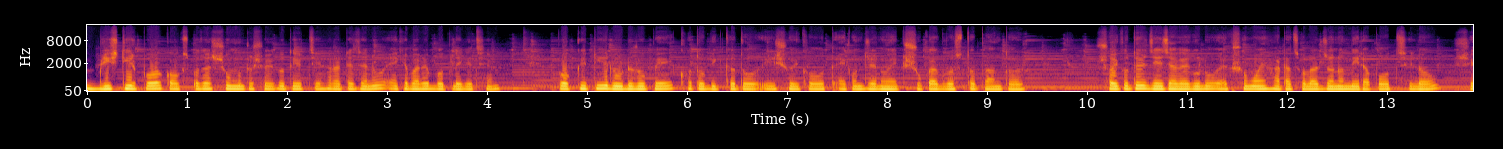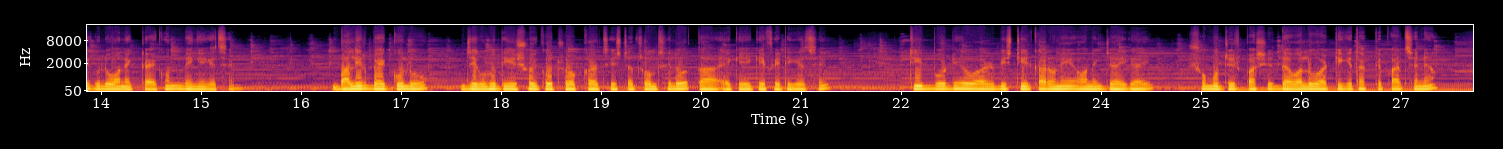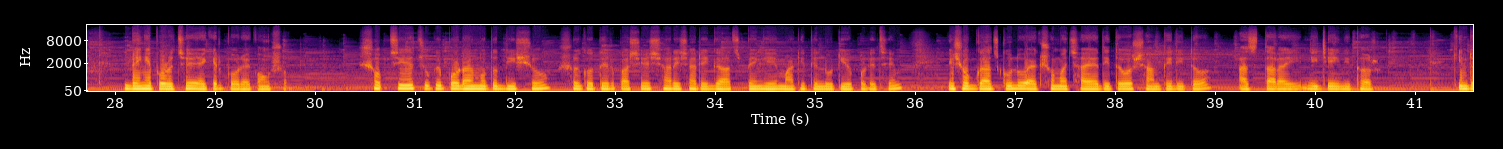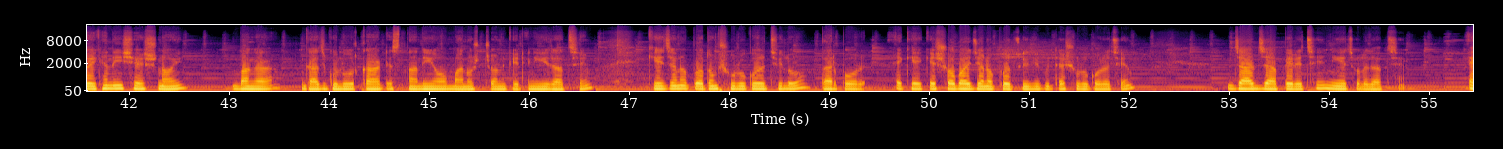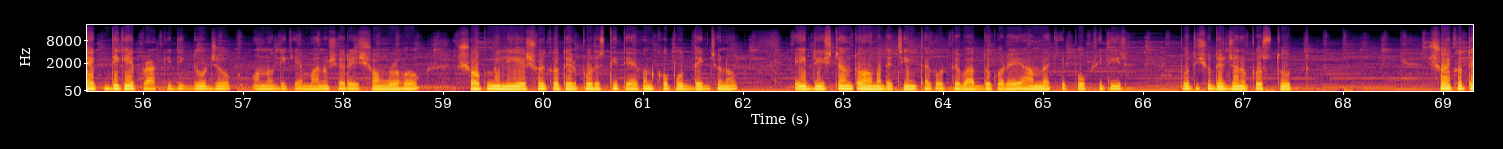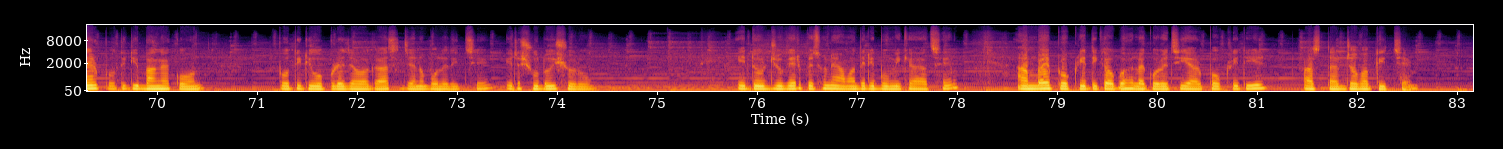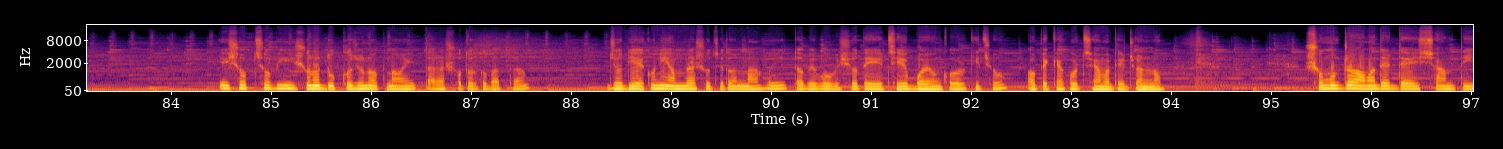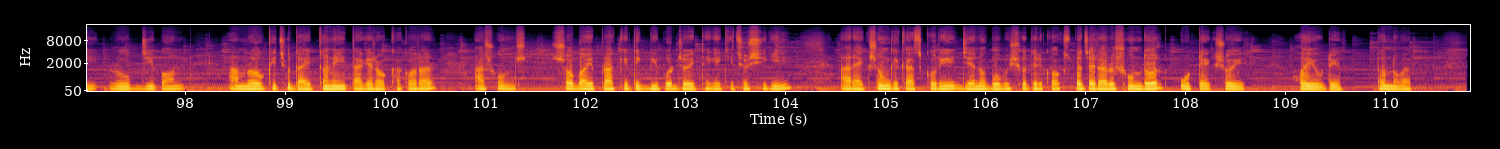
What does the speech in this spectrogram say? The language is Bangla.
বৃষ্টির পর কক্সবাজার সমুদ্র সৈকতের চেহারাটা যেন একেবারে বদলে গেছে। প্রকৃতি রূপে ক্ষতবিক্ষত এই সৈকত এখন যেন এক শোকাগ্রস্ত প্রান্তর। সৈকতের যে জায়গাগুলো একসময় হাঁটা চলার জন্য নিরাপদ ছিল, সেগুলো অনেকটা এখন ভেঙে গেছে। বালির ব্যাগগুলো, যেগুলো দিয়ে সৈকত রক্ষার চেষ্টা চলছিল, তা একে একে ফেটে গেছে। তীব্র ঢেউ আর বৃষ্টির কারণে অনেক জায়গায় সমুদ্রের পাশের দেওয়ালও আর টিকে থাকতে পারছে না। ভেঙে পড়েছে একের পর এক অংশ। সবচেয়ে চোখে পড়ার মতো দৃশ্য সৈকতের পাশে সারি সারি গাছ ভেঙে মাটিতে লুটিয়ে পড়েছে। এসব গাছগুলো একসময় ছায়া দিত শান্তি দিত, আজ তারাই নিজেই নিথর। কিন্তু এখানেই শেষ নয়। ভাঙা গাছগুলোর কাঠ স্থানীয় মানুষজন কেটে নিয়ে যাচ্ছে। কে যেন প্রথম শুরু করেছিল, তারপর একে একে সবাই যেন প্রতিযোগিতা শুরু করেছে। যার যা পেরেছে নিয়ে চলে যাচ্ছে। একদিকে প্রাকৃতিক দুর্যোগ, অন্যদিকে মানুষের এই সংগ্রহ, সব মিলিয়ে সৈকতের পরিস্থিতি এখন খুব উদ্বেগজনক। এই দৃষ্টান্ত আমাদের চিন্তা করতে বাধ্য করে, আমরা কি প্রকৃতির প্রতিশোধের জন্য প্রস্তুত? সৈকতের প্রতিটি ভাঙা কোণ, প্রতিটি উপড়ে যাওয়া গাছ যেন বলে দিচ্ছে, এটা শুধুই শুরু। এই দুর্যোগের পেছনে আমাদেরই ভূমিকা আছে। আমরাই প্রকৃতিকে অবহেলা করেছি আর প্রকৃতির আজ তার জবাব দিচ্ছে। এইসব ছবি শুধু দুঃখজনক নয়, তারা সতর্কবার্তা। যদি এখনই আমরা সচেতন না হই, তবে ভবিষ্যতে এর চেয়ে ভয়ঙ্কর কিছু অপেক্ষা করছে আমাদের জন্য। সমুদ্র আমাদের দেশ শান্তি, রূপ, জীবন। আমরাও কিছু দায়িত্ব নেই তাকে রক্ষা করার। আসুন, সবাই প্রাকৃতিক বিপর্যয় থেকে কিছু শিখি আর একসঙ্গে কাজ করি যেন ভবিষ্যতের কক্সবাজার আরও সুন্দর ও টেকসই হয়ে ওঠে। ধন্যবাদ।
